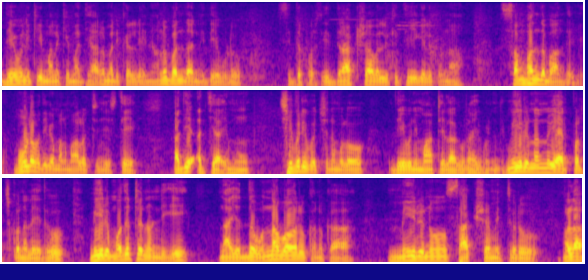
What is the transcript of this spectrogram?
దేవునికి మనకి మధ్య అరమరికలు లేని అనుబంధాన్ని దేవుడు సిద్ధపరుచు ఈ ద్రాక్షావల్లికి తీగలుకున్న సంబంధ బాంధవ్యం. మూడవదిగా మనం ఆలోచన చేస్తే అదే అధ్యాయము చివరి వచనములో దేవుని మాట ఇలాగ వ్రాయబడింది మీరు నన్ను ఏర్పరచుకొనలేదు. మీరు మొదట నుండి నా యొద్ద ఉన్నవారు కనుక మీరును సాక్ష్యమిత్తురు. మళ్ళా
